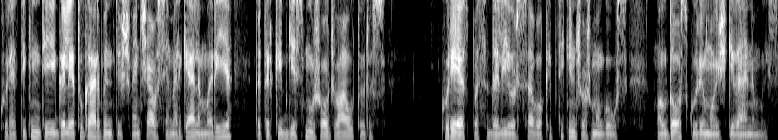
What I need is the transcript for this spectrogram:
kurią tikintieji galėtų garbinti švenčiausią mergelę Mariją, bet ir kaip giesmių žodžių autorius. Kuriejas pasidalijo ir savo kaip tikinčio žmogaus maldos kūrimo išgyvenimais.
